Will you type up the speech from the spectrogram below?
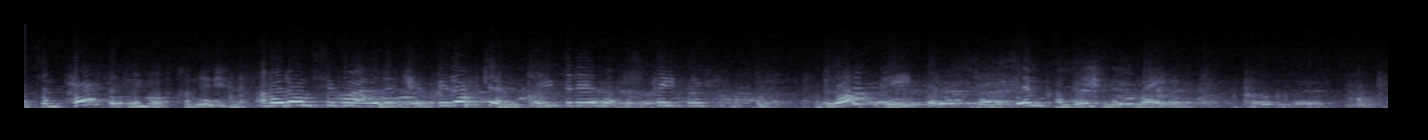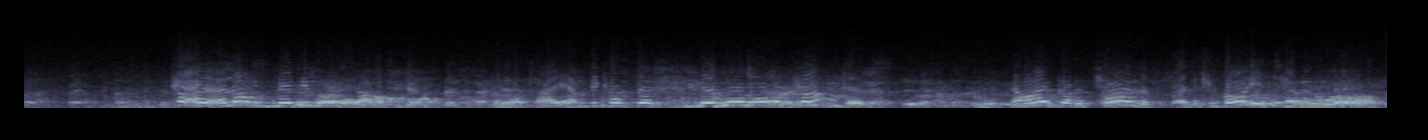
It's in perfectly good condition, and I don't see why that it should be left empty. Today, that there's people, a lot of people, in the same condition as me. Uh, even maybe worse off than what I am because they're, they're more overcrowded. Now, I've got a child, of, a little boy of ten and a half,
